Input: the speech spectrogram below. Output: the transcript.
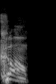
Come.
